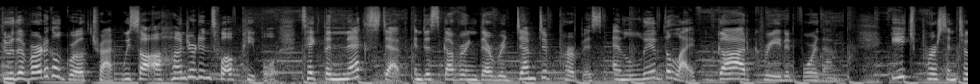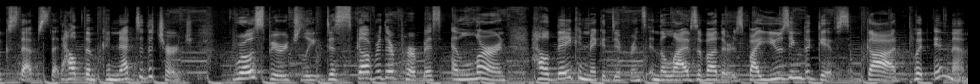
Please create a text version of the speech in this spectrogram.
Through the vertical growth track, we saw 112 people take the next step in discovering their redemptive purpose and live the life God created for them. Each person took steps that helped them connect to the church, grow spiritually, discover their purpose, and learn how they can make a difference in the lives of others by using the gifts God put in them.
